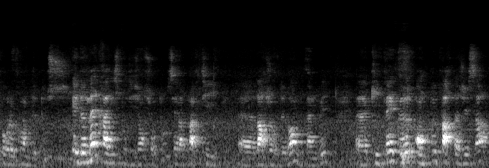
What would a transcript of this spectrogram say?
pour le compte de tous et de mettre à disposition surtout, c'est la partie euh, largeur de bande, euh, qui fait qu'on peut partager ça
